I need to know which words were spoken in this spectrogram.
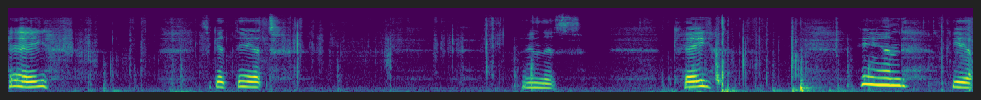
Okay. So get that in this. Okay. And yep.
